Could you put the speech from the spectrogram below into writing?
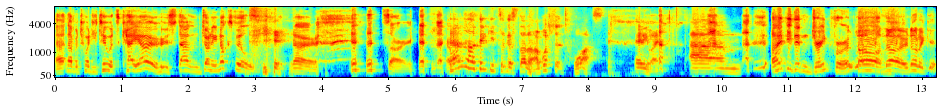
Uh, number 22, it's KO, who stunned Johnny Knoxville. No. Sorry. How did I think he took a stutter? I watched it twice. Anyway, um, I hope you didn't drink for it. Oh, no, not again.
